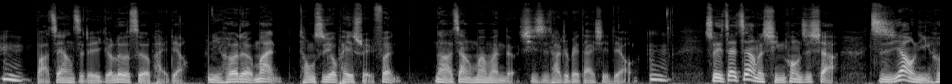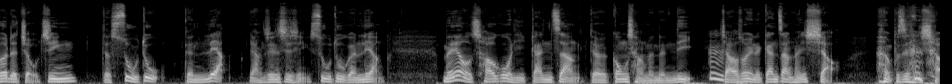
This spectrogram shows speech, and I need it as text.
嗯把这样子的一个垃圾排掉。你喝的慢，同时又配水分，那这样慢慢的，其实它就被代谢掉了。嗯所以在这样的情况之下，只要你喝的酒精的速度跟量两件事情，速度跟量没有超过你肝脏的工厂的能力。嗯假如说你的肝脏很小，不是很小，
